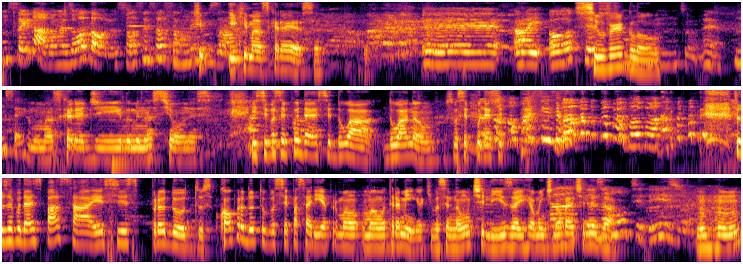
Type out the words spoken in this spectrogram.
Não sei nada, mas eu adoro. Só a sensação de Que- usar. e que máscara é essa? É... Ai, Silver Glow. É, não sei. É uma máscara de iluminações. E se você pudesse doar, doar não, se você Eu pudesse, só tô precisando, eu vou doar. se você pudesse passar esses produtos, qual produto você passaria para uma, uma outra amiga que você não utiliza e realmente não Ah, vai que utilizar? Eu não utilizo, Uhum.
